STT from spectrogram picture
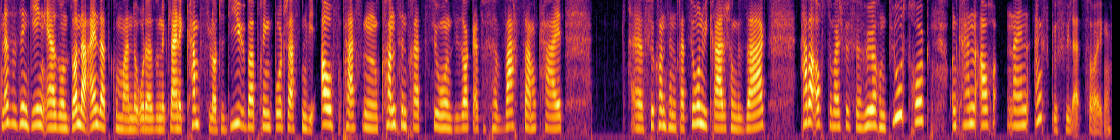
Das ist hingegen eher so ein Sondereinsatzkommando oder so eine kleine Kampfflotte. Die überbringt Botschaften wie Aufpassen, Konzentration. Sie sorgt also für Wachsamkeit, äh, für Konzentration, wie gerade schon gesagt, aber auch zum Beispiel für höheren Blutdruck und kann auch ein Angstgefühl erzeugen.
